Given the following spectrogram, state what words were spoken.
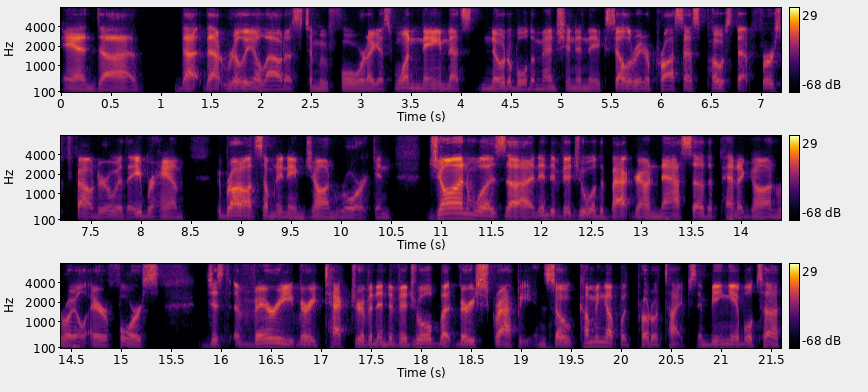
and uh, that that really allowed us to move forward. I guess one name that's notable to mention in the accelerator process post that first founder with Abraham, we brought on somebody named John Rourke, and John was uh, an individual with a background NASA, the Pentagon, Royal Air Force. Just a very, very tech driven individual, but very scrappy. And so coming up with prototypes and being able to,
